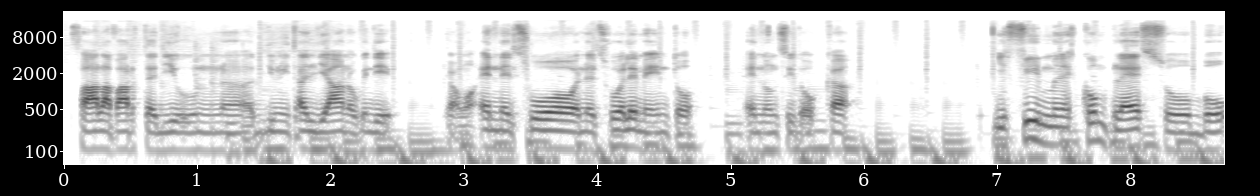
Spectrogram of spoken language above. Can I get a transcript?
Fa la parte di un, di un italiano, quindi diciamo, è nel suo, nel suo elemento e non si tocca. Il film nel complesso, boh,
